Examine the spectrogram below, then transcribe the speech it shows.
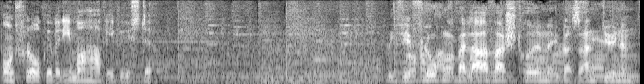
und flog über die Mojave-Wüste. Wir flogen über Lavaströme, über Sanddünen.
